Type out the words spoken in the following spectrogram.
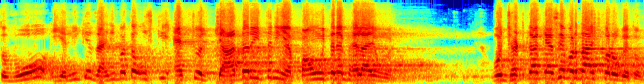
تو وہ یعنی کہ ظاہری بتا اس کی ایکچوئل چادر اتنی ہے، پاؤں اتنے پھیلائے ہوئے ہیں۔ وہ جھٹکا کیسے برداشت کرو گے تم؟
